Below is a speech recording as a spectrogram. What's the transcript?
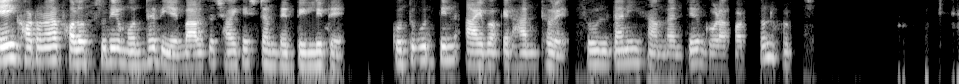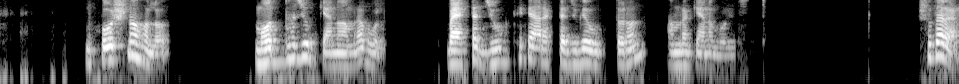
এই ঘটনার ফলশ্রুতির মধ্যে দিয়ে বারোশো ছয় খ্রিস্টাব্দে দিল্লিতে কুতুবুদ্দিন আইবকের হাত ধরে সুলতানি সাম্রাজ্যের গোড়াপত্তন ঘটছে প্রশ্ন হলো, মধ্যযুগ কেন আমরা বলব? বা একটা যুগ থেকে আর একটা যুগে উত্তরণ আমরা কেন বলছি? সুতরাং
